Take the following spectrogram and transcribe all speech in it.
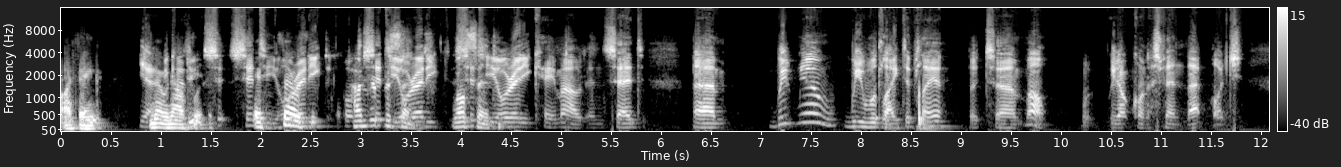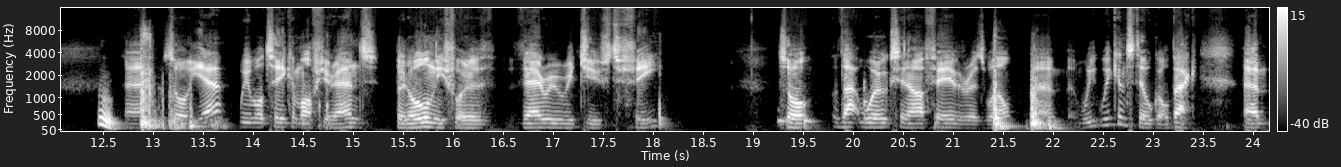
I think. Yeah, no one because else. City If already, City 100%. already, Well City said. already came out and said, um, we, you know, we would like to play it, but um, well, we're not going to spend that much. Hmm. Um, so yeah, we will take him off your hands, but only for a very reduced fee. So that works in our favour as well. Um, we we can still go back. Um,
